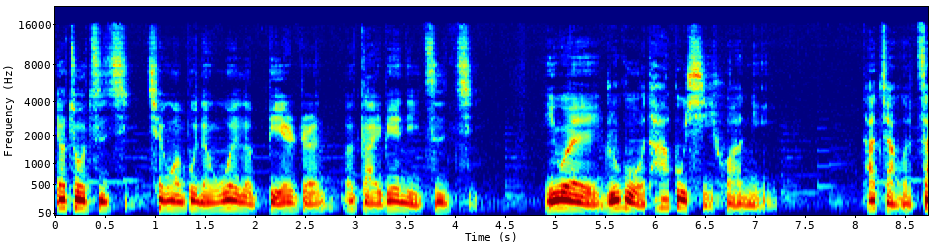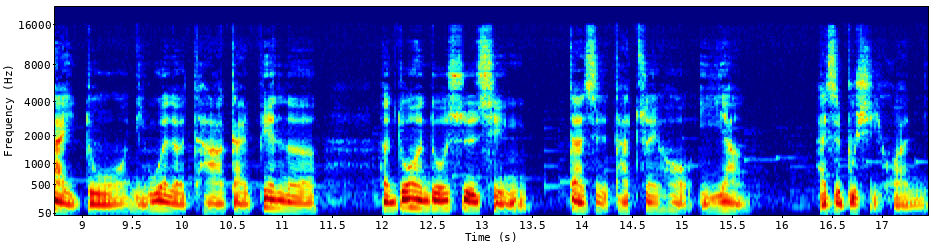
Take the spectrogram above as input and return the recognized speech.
要做自己，千万不能为了别人而改变你自己，因为如果他不喜欢你。他讲了再多，你为了他改变了很多很多事情，但是他最后一样还是不喜欢你。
